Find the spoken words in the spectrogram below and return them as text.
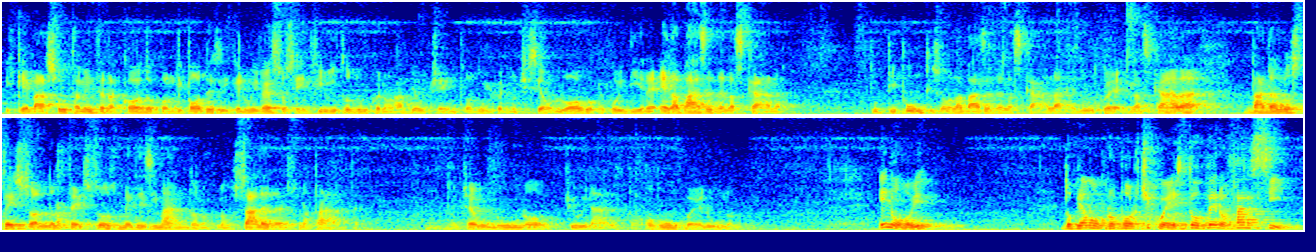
il che va assolutamente d'accordo con l'ipotesi che l'universo sia infinito, dunque non abbia un centro, dunque non ci sia un luogo che puoi dire è la base della scala. Tutti i punti sono la base della scala e dunque la scala va dallo stesso allo stesso smedesimandolo, non sale da nessuna parte, non c'è un uno più in alto, ovunque è l'uno. E noi dobbiamo proporci questo, ovvero far sì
